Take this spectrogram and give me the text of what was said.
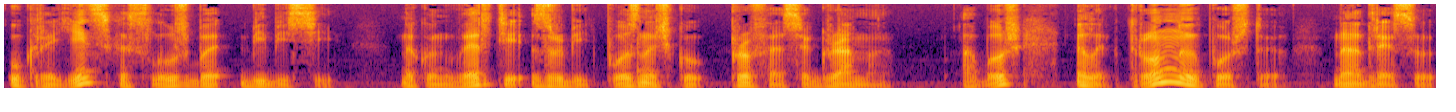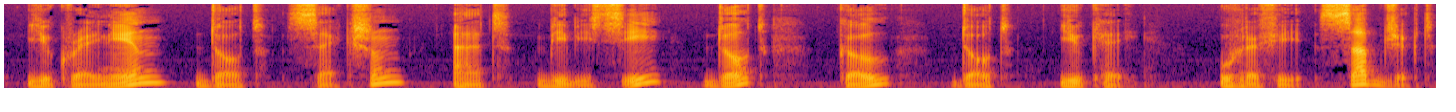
Українська служба BBC. На конверті зробіть позначку Professor Grammar або ж електронною поштою на адресу ukrainian.section at bbc.co.uk. У графі Subject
